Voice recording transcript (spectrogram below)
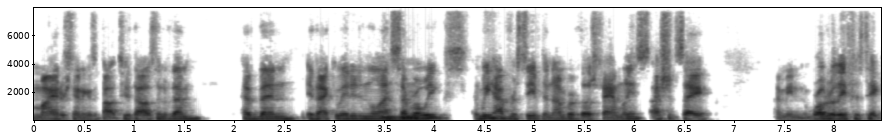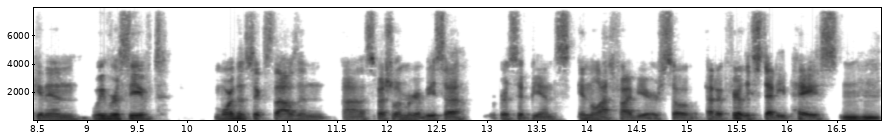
my understanding is about 2,000 of them have been evacuated in the last mm-hmm. several weeks. And we have received a number of those families. I should say, I mean, World Relief has taken in, we've received more than 6,000 uh, special immigrant visa recipients in the last five years. So at a fairly steady pace. Mm-hmm.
